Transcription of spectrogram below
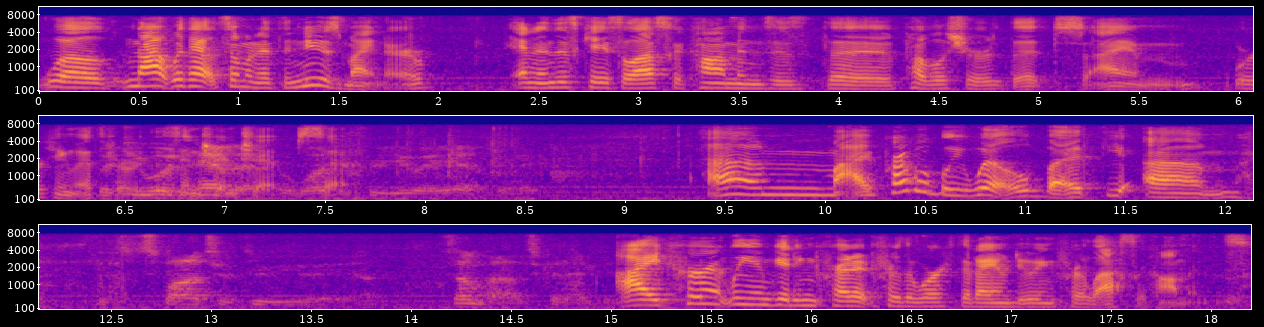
well, not without someone at the News Miner. And in this case, Alaska Commons is the publisher that I'm working with But for this wouldn't have that if internship. it So, for UAF, right? Um, I probably will, but um, It's sponsored through. Somehow it's connected. I currently am getting credit for the work that I am doing for Alaska Commons.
